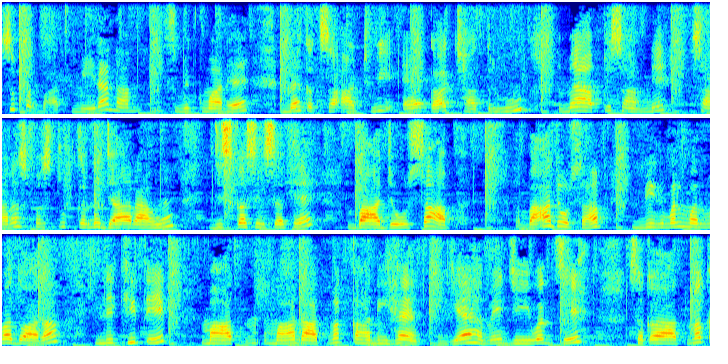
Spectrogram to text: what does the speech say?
सुप्रभात, मेरा नाम सुमित कुमार है। मैं कक्षा आठवीं ए का छात्र हूँ। मैं आपके सामने सारांश प्रस्तुत करने जा रहा हूँ, जिसका शीर्षक है, बाज सांप बाज सांप निर्मल मरवा द्वारा लिखित एक महानात्मक कहानी है। यह हमें जीवन से सकारात्मक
